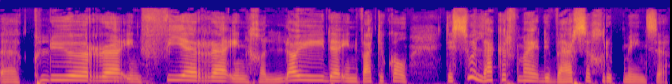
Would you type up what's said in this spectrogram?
uh, kleure en vere en geluide en wat ook al. Dit is so lekker vir my 'n diverse groep mense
